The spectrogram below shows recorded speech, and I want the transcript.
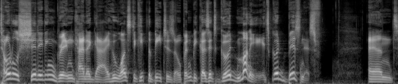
total shit eating grin kind of guy who wants to keep the beaches open because it's good money, it's good business. And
